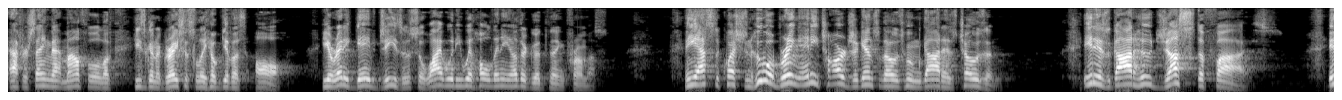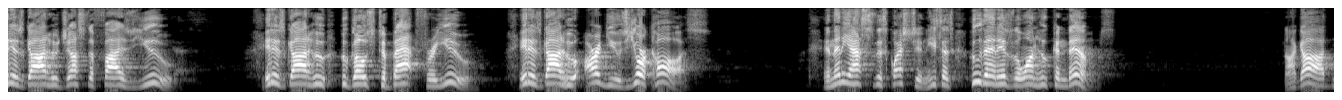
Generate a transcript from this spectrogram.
After saying that mouthful of, he's going to graciously, he'll give us all. He already gave Jesus, so why would he withhold any other good thing from us? He asks the question Who will bring any charge against those whom God has chosen? It is God who justifies. It is God who justifies you. It is God who, who goes to bat for you. It is God who argues your cause. And then he asks this question. He says, Who then is the one who condemns? Not God.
